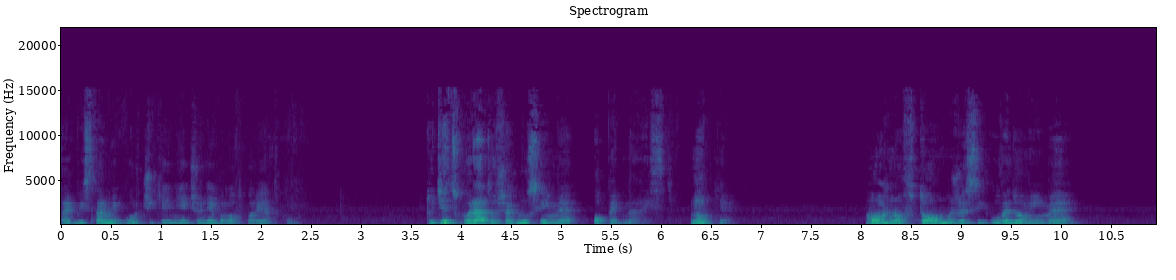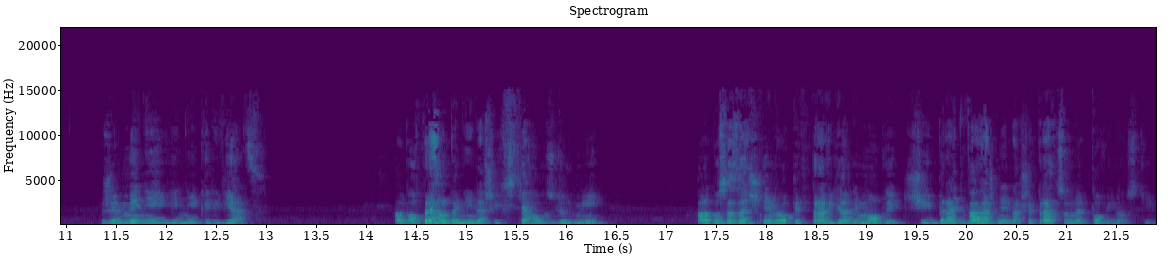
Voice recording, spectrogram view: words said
tak by s nami určite niečo nebolo v poriadku. Tu detskú radosť však musíme opäť nájsť. Nutne. Možno v tom, že si uvedomíme, že menej je niekedy viac. Alebo v prehlbení našich vzťahov s ľuďmi, alebo sa začneme opäť pravidelne modliť, či brať vážne naše pracovné povinnosti.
